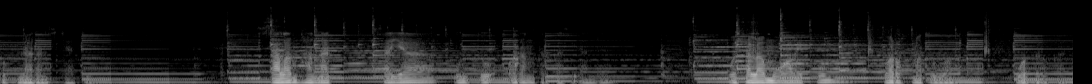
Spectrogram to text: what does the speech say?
kebenaran sejati. Salam hangat saya untuk orang terkasih Anda. Wassalamualaikum warahmatullahi wabarakatuh.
